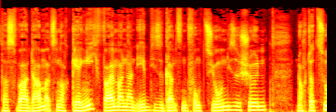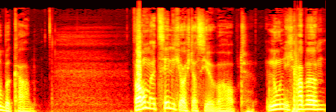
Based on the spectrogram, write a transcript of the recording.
Das war damals noch gängig, weil man dann eben diese ganzen Funktionen, diese schönen, noch dazu bekam. Warum erzähle ich euch das hier überhaupt? Nun, ich habe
